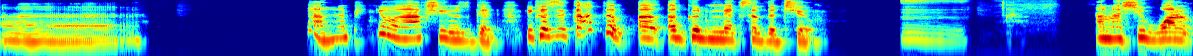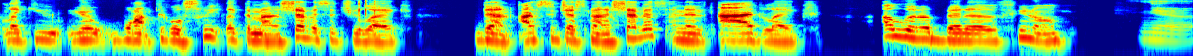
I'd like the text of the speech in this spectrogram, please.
uh, yeah, and Pignon actually was good because it got the a, a good mix of the two. Mm. Unless you want like you you want to go sweet like the Manischewitz that you like, then I suggest Manischewitz and then add like a little bit of, you know, Yeah.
